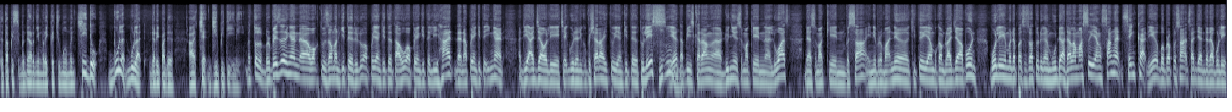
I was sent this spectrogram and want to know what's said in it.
tetapi sebenarnya mereka cuma mencedok bulat-bulat daripada uh, chat GPT ini. Betul, berbeza dengan uh, waktu zaman kita dulu apa yang kita tahu, apa yang kita lihat dan apa yang kita ingat uh, diajar oleh cikgu dan juga pensyarah itu yang kita tulis mm-hmm. ya tapi sekarang uh, dunia semakin uh, luas dan semakin besar. Ini bermakna kita yang bukan belajar pun boleh mendapat sesuatu dengan mudah dalam masa yang sangat singkat ya beberapa saat saja anda dah boleh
